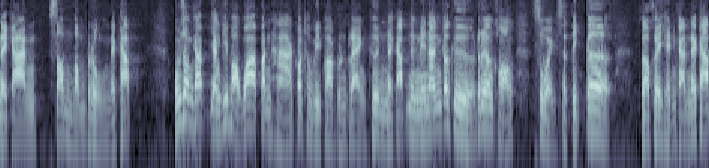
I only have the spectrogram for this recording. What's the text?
ในการซ่อมบำรุงนะครับ คุณผู้ชมครับ อย่างที่บอกว่าปัญหาก็ทวีความรุนแรงขึ้นนะครับหนึ่งในนั้นก็คือเรื่องของสวยสติกเกอร์ เราเคยเห็นกันนะครับ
